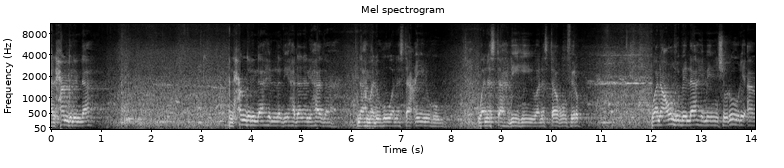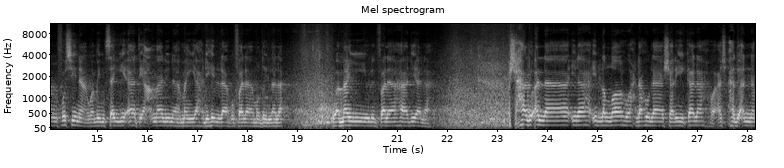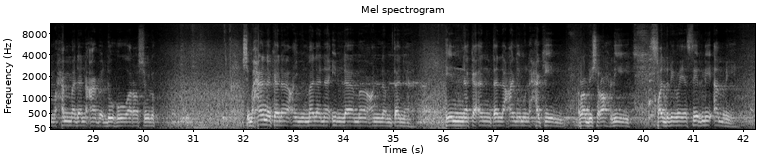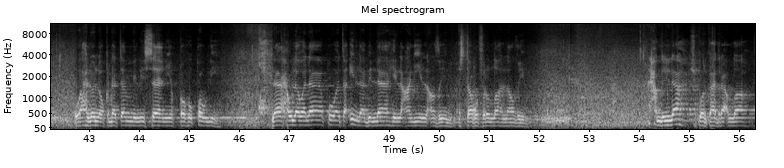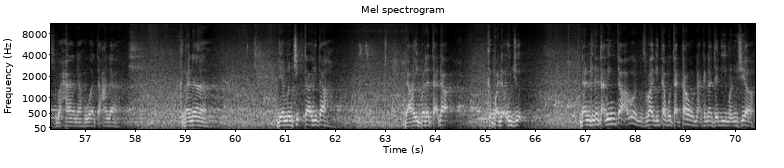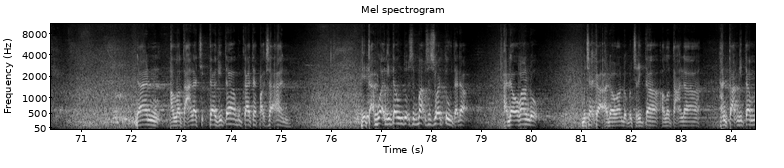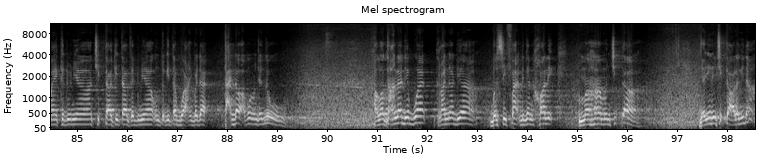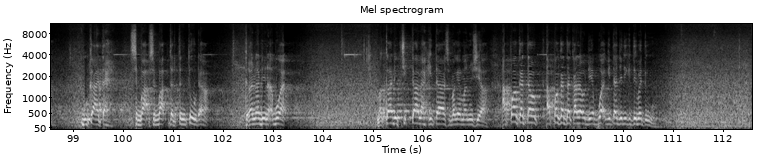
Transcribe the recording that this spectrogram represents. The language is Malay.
الحمد لله الحمد لله الذي هدانا لهذا. نحمده ونستعينه ونستهديه ونستغفره. ونعوذ بالله من شرور أنفسنا ومن سيئات أعمالنا. من يهده الله فلا مضل له ومن يضلل فلا هادي له. أشهد أن لا إله إلا الله وحده لا شريك له وأشهد أن محمدا عبده ورسوله سبحانك لا علم لنا إلا ما علمتنا إنك أنت العليم الحكيم رب اشرح لي صدري ويسر لي أمري واحلل عقدة من لساني يفقه قولي لا حول ولا قوة إلا بالله العلي العظيم أستغفر الله العظيم Alhamdulillah syukur kehadrat Allah Subhanahu wa taala. Kerana dia mencipta kita daripada tak ada kepada wujud. Dan kita tak minta pun sebab kita pun tak tahu nak kena jadi manusia. Dan Allah Ta'ala cipta kita bukan atas paksaan. Dia tak buat kita untuk sebab sesuatu tak ada. Ada orang duk bercakap ada orang duk bercerita Allah Ta'ala hantar kita mai ke dunia cipta kita ke dunia untuk kita buat ibadat. Tak ada pun macam tu. Allah Ta'ala dia buat kerana dia bersifat dengan khalik maha mencipta. Jadi dia cipta lagi kita bukan atas sebab-sebab tertentu dah kerana dia nak buat. Maka diciptalah kita sebagai manusia. Apa kata apa kata kalau dia buat kita jadi kita batu?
